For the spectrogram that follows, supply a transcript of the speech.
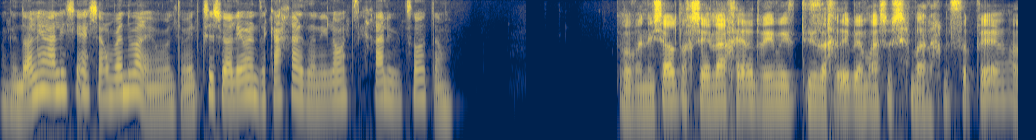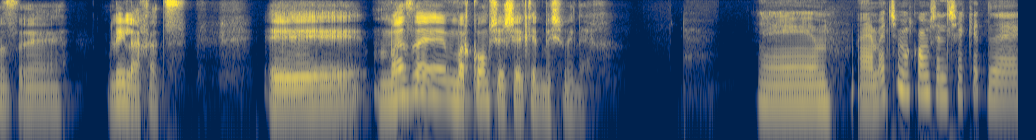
בגדול נראה לי שיש הרבה דברים, אבל תמיד כששואלים את זה ככה, אז אני לא מצליחה למצוא אותם. טוב, אני אשאל אותך שאלה אחרת, ואם תיזכרי במשהו שבא לך לספר, אז uh, בלי לחץ. Uh, מה זה מקום של שקט בשבילך? Uh, האמת שמקום של שקט זה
